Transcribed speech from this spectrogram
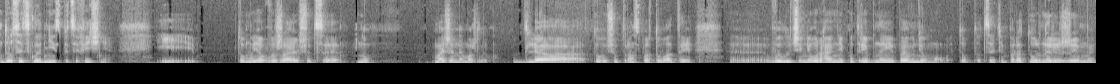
досить складні і специфічні, і тому я вважаю, що це ну, майже неможливо. Для того, щоб транспортувати е, вилучені органи, потрібні певні умови. Тобто це температурні режими,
